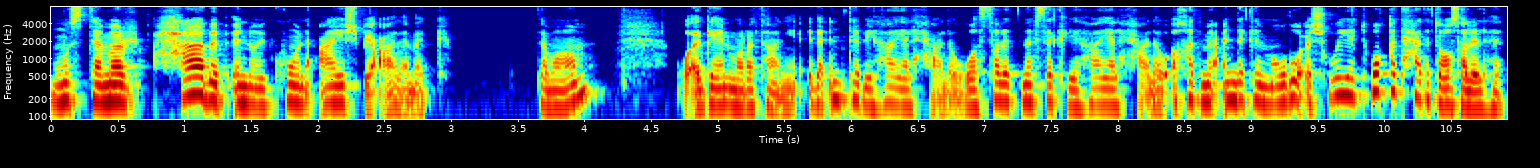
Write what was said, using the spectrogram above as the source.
مستمر حابب إنه يكون عايش بعالمك. تمام؟ وأجين مرة ثانية إذا أنت بهاي الحالة ووصلت نفسك لهاي الحالة وأخذ من عندك الموضوع شوية وقت حتى توصل لها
